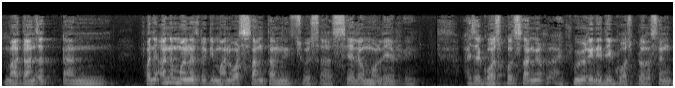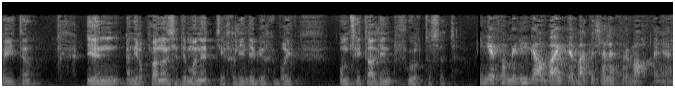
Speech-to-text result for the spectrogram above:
Maar dan is en van die ander manne is dit die man wat sang dan net soos uh, Selo Molefe. Hy's 'n gospelsanger, hy voer in die gospel gesang buite. En aan die gevangenis het die man net die geleentheid weer gebruik om sy talent voort te sit. En jou familie daar buite, wat is hulle verwagtinge?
